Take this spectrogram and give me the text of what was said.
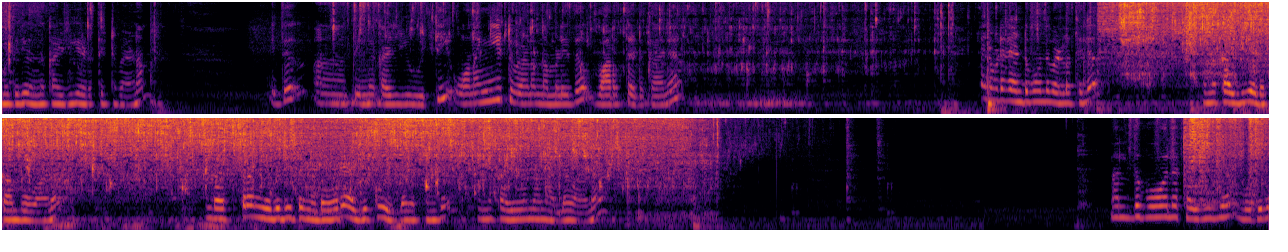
മുതിരി ഒന്ന് കഴുകി എടുത്തിട്ട് വേണം. ഇത് പിന്നെ കഴുകി ഊറ്റി ഉണങ്ങിയിട്ട് വേണം നമ്മളിത് വറുത്തെടുക്കാൻ. ഞാനിവിടെ രണ്ട് മൂന്ന് വെള്ളത്തിൽ ഒന്ന് കഴുകിയെടുക്കാൻ പോവാണ്. ഇത് എത്ര ഞെവിടിയിട്ടും കണ്ടോ ഒരേ അഴുക്കും ഇല്ല. പക്ഷേ ഒന്ന് കഴിയുന്ന നല്ലതാണ്. നല്ലതുപോലെ കഴുകിയ മുതിര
